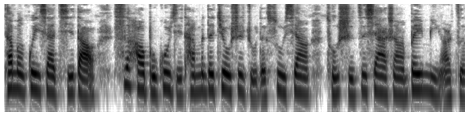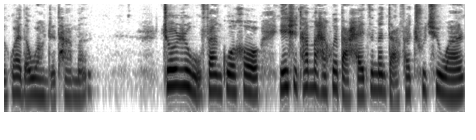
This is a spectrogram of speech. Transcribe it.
他们跪下祈祷，丝毫不顾及他们的救世主的塑像从十字架上悲悯而责怪地望着他们。周日午饭过后，也许他们还会把孩子们打发出去玩，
